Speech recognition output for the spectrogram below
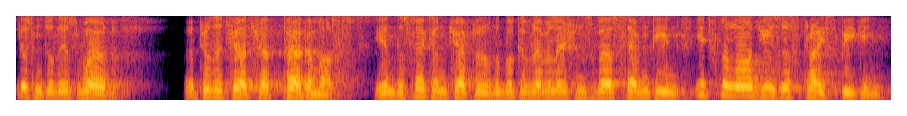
Listen to this word uh, to the church at Pergamos in the second chapter of the book of Revelations, verse 17. It's the Lord Jesus Christ speaking.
